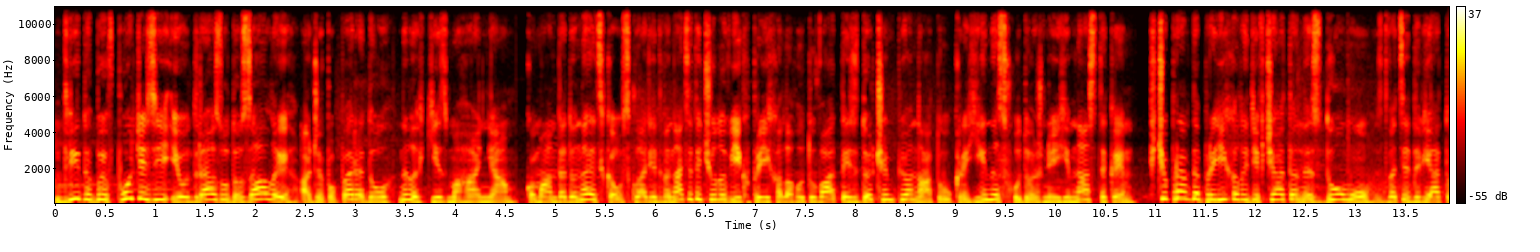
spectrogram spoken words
Дві доби в потязі і одразу до зали, адже попереду нелегкі змагання. Команда Донецька у складі 12 чоловік приїхала готуватись до чемпіонату України з художньої гімнастики. Щоправда, приїхали дівчата не з дому. З 29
